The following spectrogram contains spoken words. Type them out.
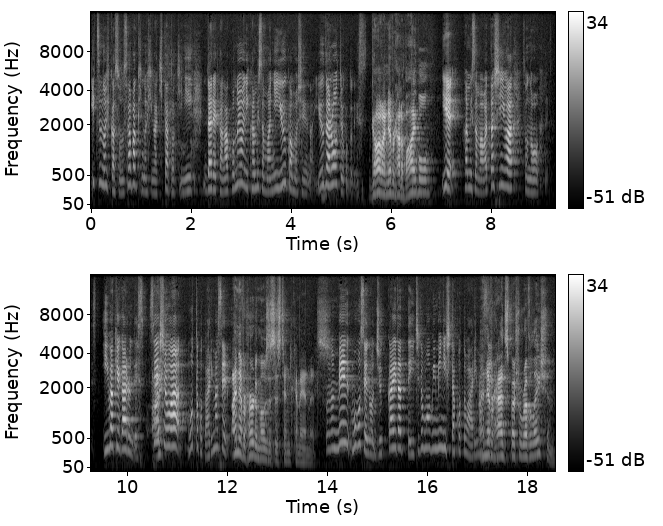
いつの日かその裁きの日が来た時に、誰かがこのように神様に言うかもしれない、言うだろうということです。いえ、神様、私にはその。言い訳があるんです。聖書は持ったことありません。I never heard of Moses' Ten Commandments. そのメモーセの10回だって一度も耳にしたことはありま I せん never。had special revelation.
